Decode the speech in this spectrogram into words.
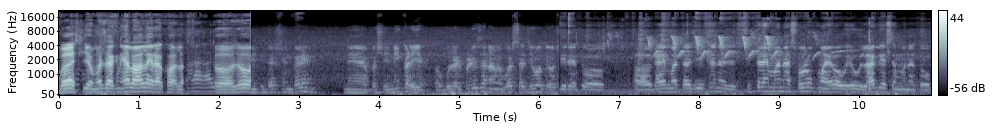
બસ લ્યો મજાક ને હાલો હાલે રાખો હાલો. તો જો. દર્શન કરીને ને પછી નીકળીએ. તો બુલેટ પડ્યું છે ને અમે વરસાદ જેવો તો ધીરે તો ગાય માતાજી છે ને શીતળાઈ માના સ્વરૂપમાં એવો એવું લાગે છે મને તો.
